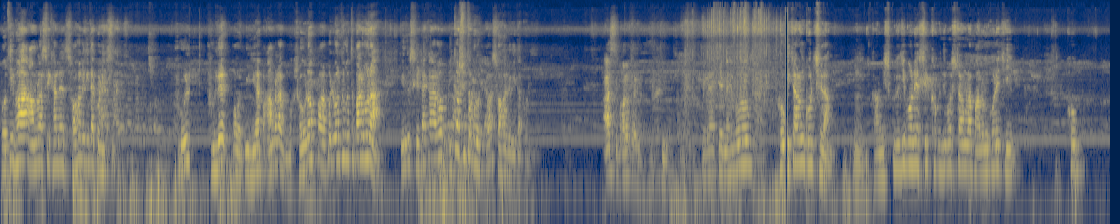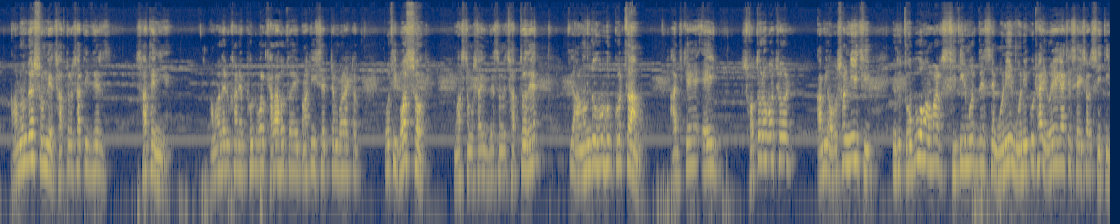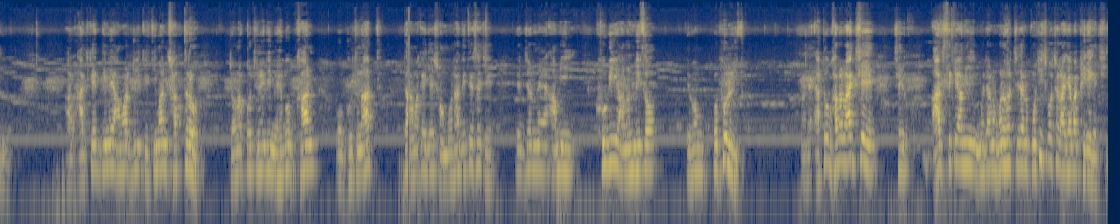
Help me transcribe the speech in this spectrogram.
প্রতিভা আমরা সেখানে সহযোগিতা করেছি। ফুল ফুলের আমরা সৌরভ পরিবর্তন করতে পারব না কিন্তু সেটাকে আরও বিকশিত করতে সহযোগিতা করি। আসছি ভালো থাকবেন। ঠিক আছে মেহবুব খুব বিচারণ করছিলাম। কারণ স্কুল জীবনে শিক্ষক দিবসটা আমরা পালন করেছি। খুব আনন্দের সঙ্গে ছাত্রছাত্রীদের সাথে নিয়ে। আমাদের ওখানে ফুটবল খেলা হতো এই পাঁচই সেপ্টেম্বর একটা প্রতি বৎসর। মাস্টারমশাইদের সঙ্গে ছাত্রদের কি আনন্দ উপভোগ করতাম। আজকে এই সতেরো বছর আমি অবসর নিয়েছি, কিন্তু তবুও আমার স্মৃতির মধ্যে সে মনির মণিকুঠায় রয়ে গেছে সেই সব স্মৃতিগুলো। আর আজকের দিনে আমার দুই কীর্তিমান ছাত্র, জনপ্রতিনিধি মেহবুব খান ও ভূতনাথ দা আমাকে যে সম্বোধনা দিতে এসেছে, এর জন্যে আমি খুবই আনন্দিত এবং প্রফুল্লিত। মানে এত ভালো লাগছে সে, আজ থেকে আমি যেন মনে হচ্ছে যেন পঁচিশ বছর আগে আবার ফিরে গেছি।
